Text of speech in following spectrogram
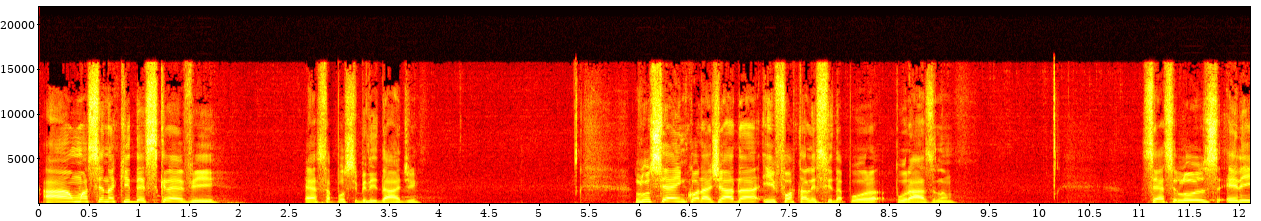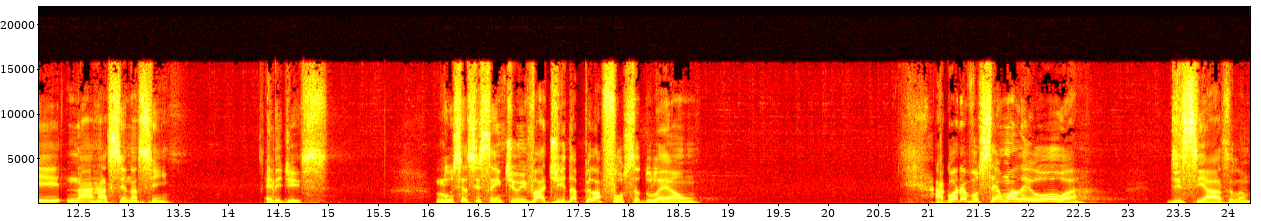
há uma cena que descreve essa possibilidade. Lúcia é encorajada e fortalecida por, por Aslan. C.S. Lewis, ele narra a cena assim. Ele diz: Lúcia se sentiu invadida pela força do leão. Agora você é uma leoa, disse Aslan.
